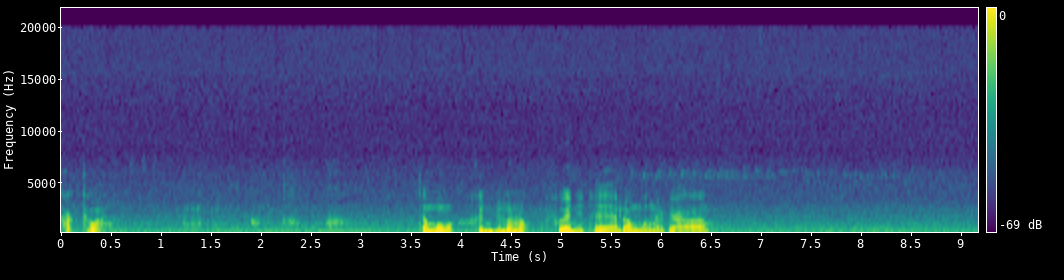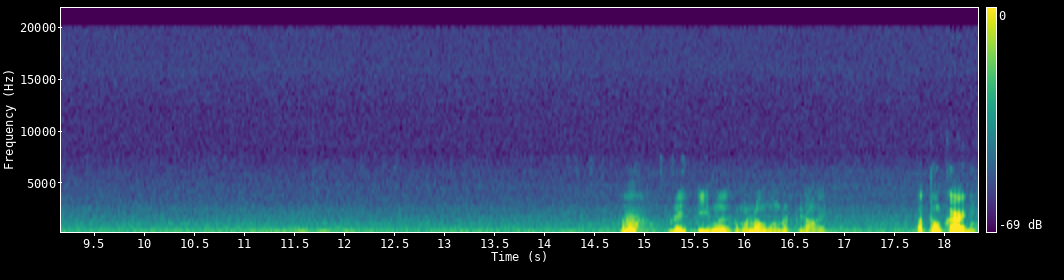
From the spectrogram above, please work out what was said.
คักเถอะจังว่มันขึ้นอยู่ล้วๆเฟื่อนี่แท้ลองเบิ่งหน่อยจ้าอะ ผู้ใดฝีมือก็มาล่องเบิ่งรถพี่น้อยปะตองกายนี่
